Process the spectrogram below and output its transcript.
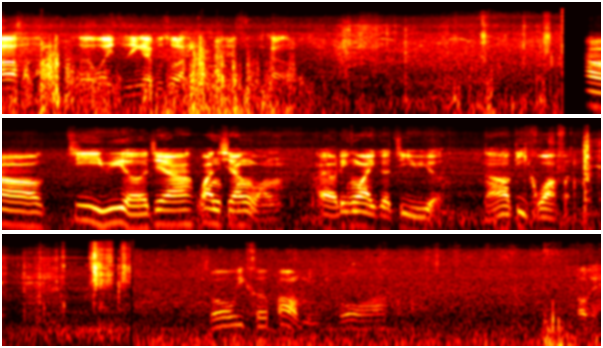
啦，这个位置应该不错啦，下去试试看啊。到鲫鱼饵加万香王，还有另外一个鲫鱼饵，然后地瓜粉，勾一颗爆米花。OK。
